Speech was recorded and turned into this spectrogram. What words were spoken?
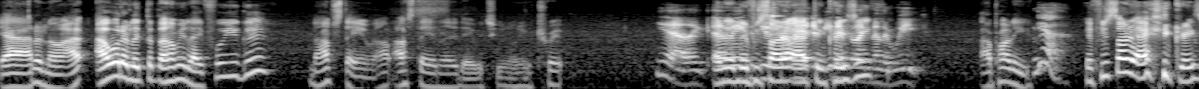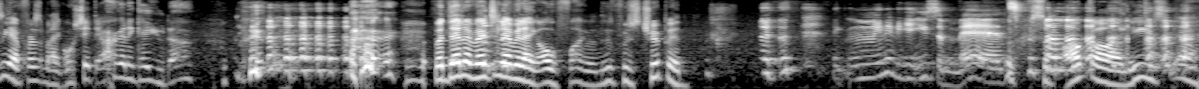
Yeah, I don't know. I, I would have looked at the homie like, "Fool, you good? No, I'm staying. I'll, I'll stay another day with you. on your trip." yeah, like, And I then mean, if you started probably had to acting crazy? like another week. I probably, Yeah. if you started acting crazy at first, I'm like, "Oh shit, they are gonna get you, dog." but then eventually, I'll be like, "Oh fuck, this was tripping." like, mm, we need to get you some meds. Some alcohol at least, yeah.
